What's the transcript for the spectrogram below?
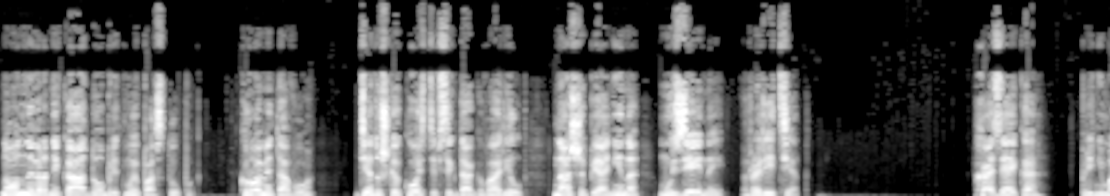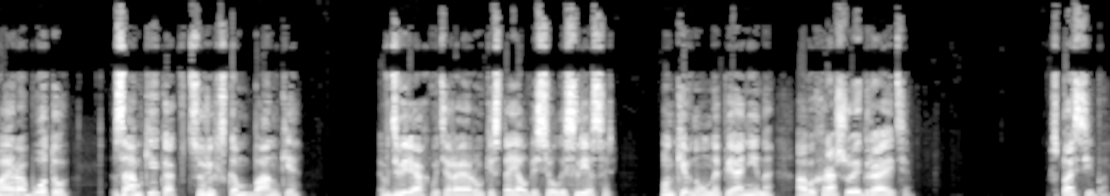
но он наверняка одобрит мой поступок. Кроме того, дедушка Костя всегда говорил, наше пианино музейный раритет. «Хозяйка, принимай работу. Замки, как в Цюрихском банке». В дверях, вытирая руки, стоял веселый слесарь. Он кивнул на пианино. «А вы хорошо играете». «Спасибо».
